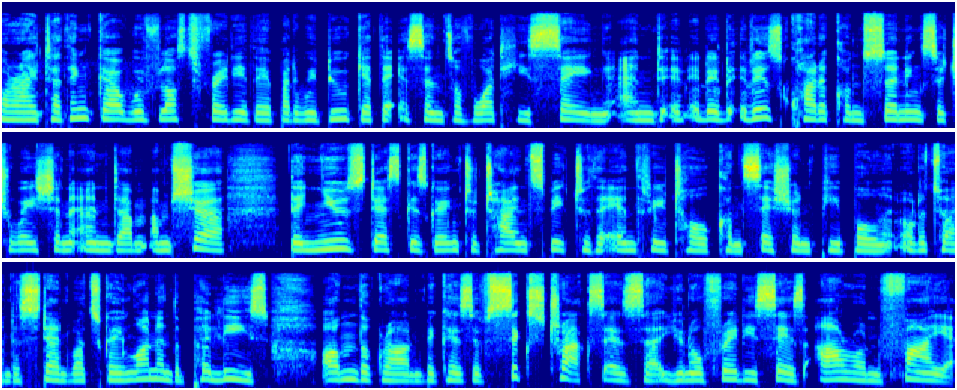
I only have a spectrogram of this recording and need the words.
All right, I think uh, we've lost Freddie there, but we do get the essence of what he's saying, and it, it, it is quite a concerning situation. And um, I'm sure the news desk is going to try and speak to the N3 toll concession people in order to understand what's going on, and the police on the ground. Because if six trucks, as uh, you know, Freddie says, are on fire,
